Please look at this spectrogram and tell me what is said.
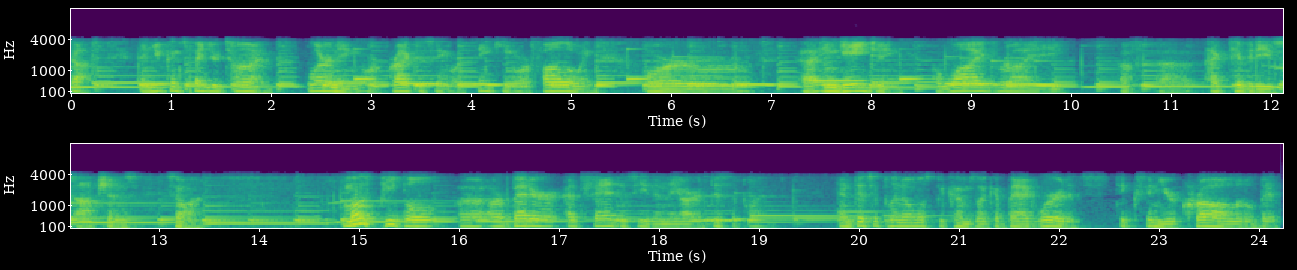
stuff, and you can spend your time learning or practicing or thinking or following or uh, engaging a wide variety of uh, activities, options, so on. Most people uh, are better at fantasy than they are at discipline. And discipline almost becomes like a bad word. It sticks in your craw a little bit.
